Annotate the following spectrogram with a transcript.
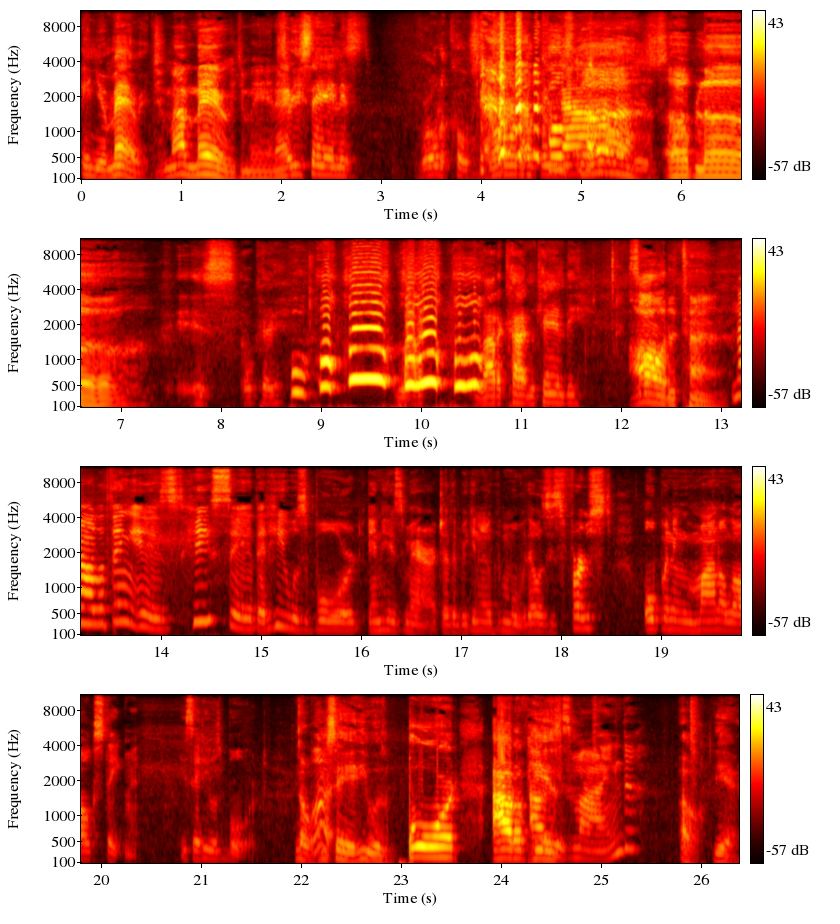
in your marriage. in my marriage, man. So I, you saying it's roller coaster, roller up and down, uh, coaster of love. It's okay. A hoo. lot of cotton candy. All the time. Now the thing is, he said that he was bored in his marriage at the beginning of the movie. That was his first opening monologue statement. He said he was bored. No, he said he was bored out of Out his. of his mind oh yeah,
